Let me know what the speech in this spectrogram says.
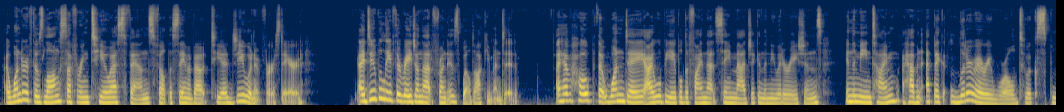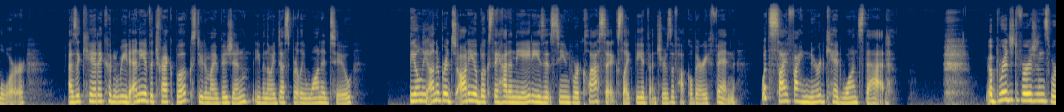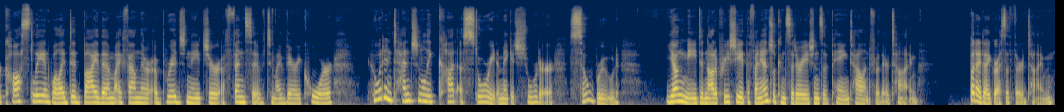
I wonder if those long suffering TOS fans felt the same about TNG when it first aired. I do believe the rage on that front is well documented. I have hope that one day I will be able to find that same magic in the new iterations. In the meantime, I have an epic literary world to explore. As a kid, I couldn't read any of the Trek books due to my vision, even though I desperately wanted to. The only unabridged audiobooks they had in the 80s, it seemed, were classics like The Adventures of Huckleberry Finn. What sci fi nerd kid wants that? Abridged versions were costly, and while I did buy them, I found their abridged nature offensive to my very core. Who would intentionally cut a story to make it shorter? So rude. Young me did not appreciate the financial considerations of paying talent for their time. But I digress a third time.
